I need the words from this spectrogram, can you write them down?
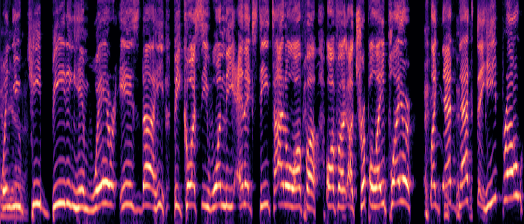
when you keep beating him, where is the he? Because he won the NXT title off a off a, a AAA player? Like that, that's the heat, bro.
